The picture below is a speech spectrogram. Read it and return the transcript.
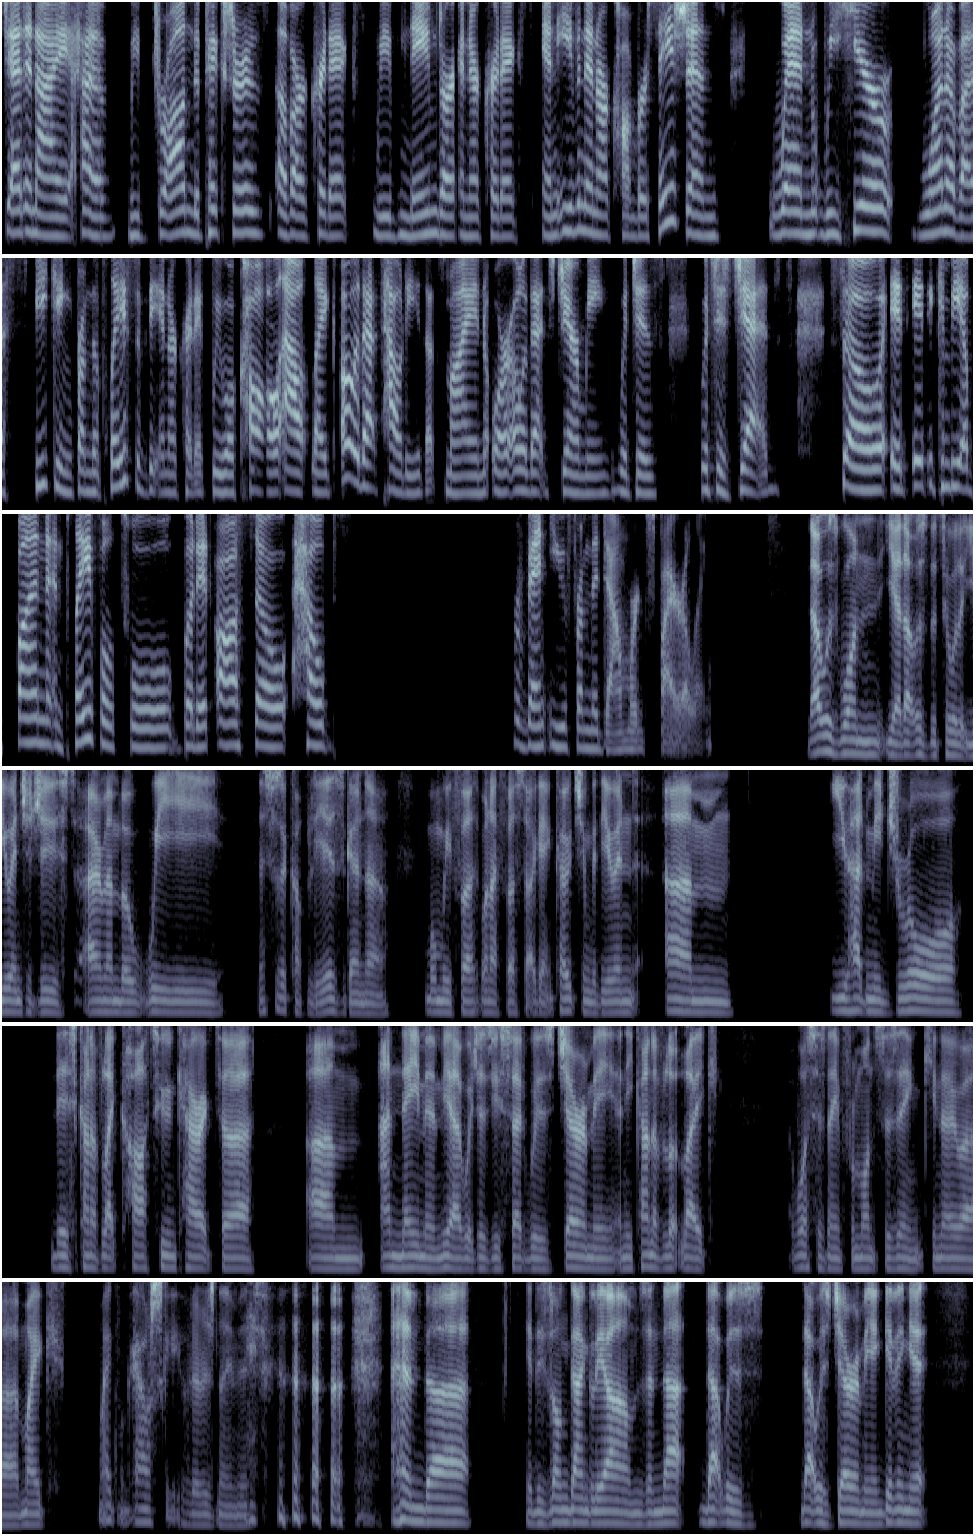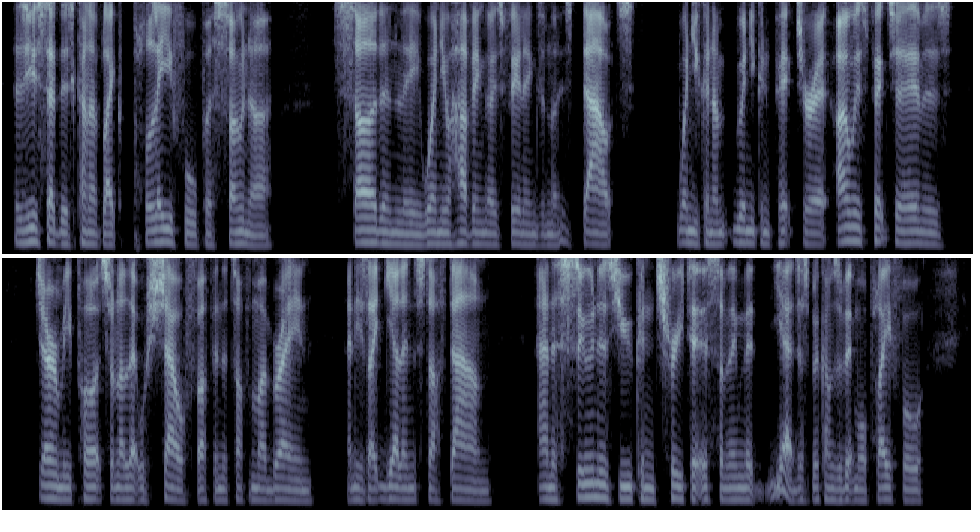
Jed and I have we've drawn the pictures of our critics, we've named our inner critics, and even in our conversations, when we hear one of us speaking from the place of the inner critic, we will call out like, "Oh, that's Howdy, that's mine," or "Oh, that's Jeremy," which is which is Jed's. So it, it, it can be a fun and playful tool, but it also helps prevent you from the downward spiraling. That was one, yeah, that was the tool that you introduced. I remember we, this was a couple of years ago now, when we first when I first started getting coaching with you, and um, you had me draw this kind of like cartoon character um, and name him, yeah, which as you said was Jeremy, and he kind of looked like what's his name from Monsters Inc. You know, uh, Mike Mike Wazowski, whatever his name is, and uh, he had these long dangly arms, and that that was that was Jeremy, and giving it, as you said, this kind of like playful persona. Suddenly, when you're having those feelings and those doubts, when you can um, when you can picture it, I always picture him as Jeremy perched on a little shelf up in the top of my brain, and he's like yelling stuff down. And as soon as you can treat it as something that, yeah, just becomes a bit more playful,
